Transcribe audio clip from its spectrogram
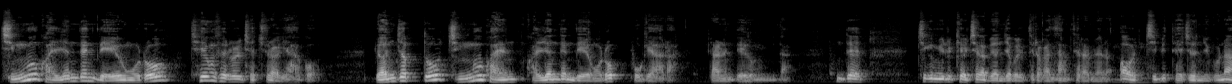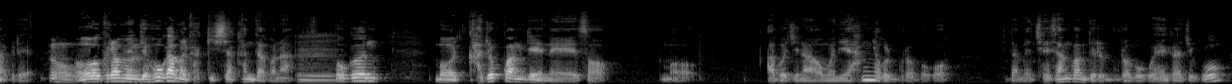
직무 관련된 내용으로 채용 서류를 제출하게 하고 면접도 직무 관, 관련된 내용으로 보게 하라 라는 내용입니다. 근데 지금 이렇게 제가 면접을 들어간 상태라면 어 집이 대전이구나 그래. 어. 어 그러면 이제 호감을 갖기 시작한다거나 음. 혹은 뭐 가족 관계 내에서 뭐 아버지나 어머니의 학력을 물어보고 그다음에 재산 관계를 물어보고 해가지고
